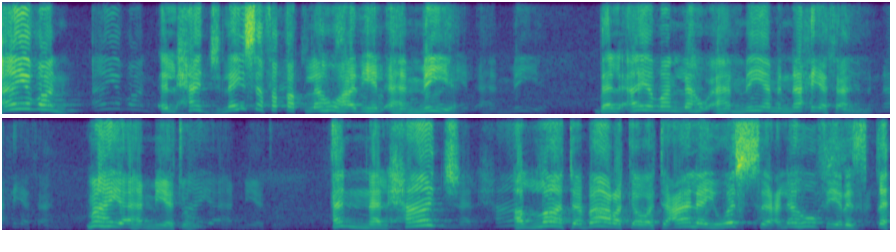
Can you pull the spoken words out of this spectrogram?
أيضا الحج ليس فقط له هذه الأهمية بل أيضا له أهمية من ناحية ثانية. ما هي أهميته؟ أن الحاج الله تبارك وتعالى يوسع له في رزقه.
